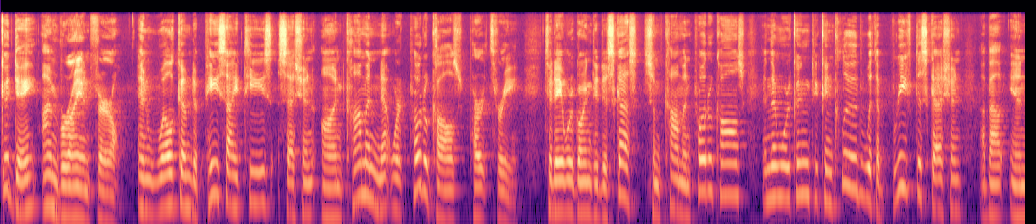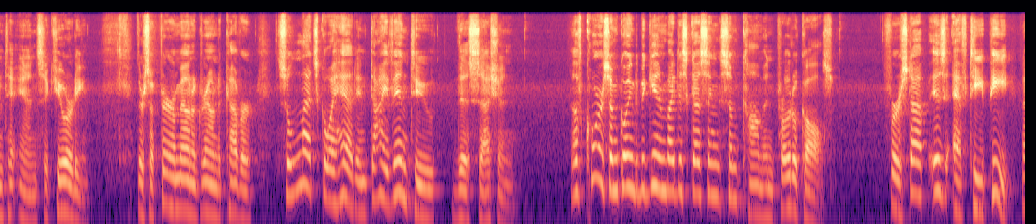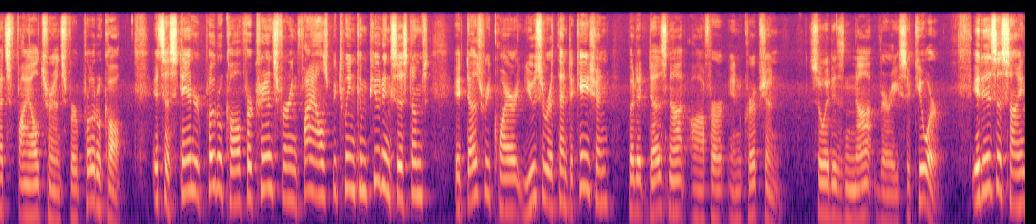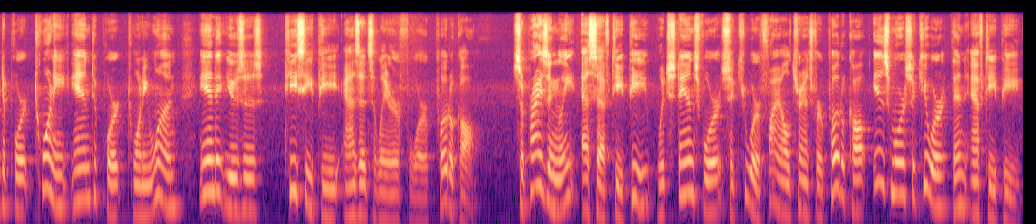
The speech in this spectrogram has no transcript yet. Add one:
Good day, I'm Brian Farrell, and welcome to PACE IT's session on Common Network Protocols, Part 3. Today we're going to discuss some common protocols, and then we're going to conclude with a brief discussion about end-to-end -end security. There's a fair amount of ground to cover, so let's go ahead and dive into this session. Of course, I'm going to begin by discussing some common protocols. First up is FTP, that's File Transfer Protocol. It's a standard protocol for transferring files between computing systems. It does require user authentication, but it does not offer encryption. So it is not very secure. It is assigned to port 20 and to port 21, and it uses TCP as its layer 4 protocol. Surprisingly, SFTP, which stands for Secure File Transfer Protocol, is more secure than FTP.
